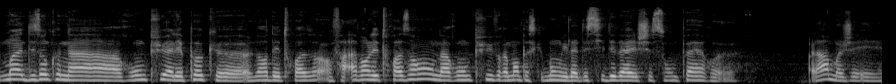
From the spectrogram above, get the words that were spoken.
Moi, disons qu'on a rompu à l'époque, euh, lors des trois ans, enfin avant les trois ans, on a rompu vraiment parce que bon, il a décidé d'aller chez son père. euh, voilà, moi j'ai,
